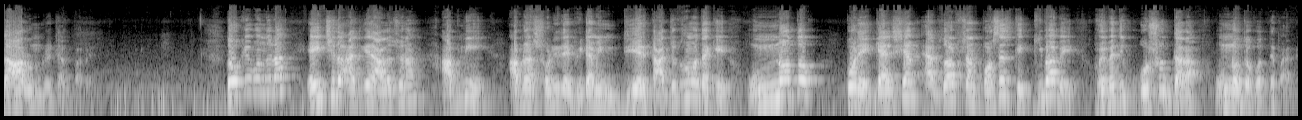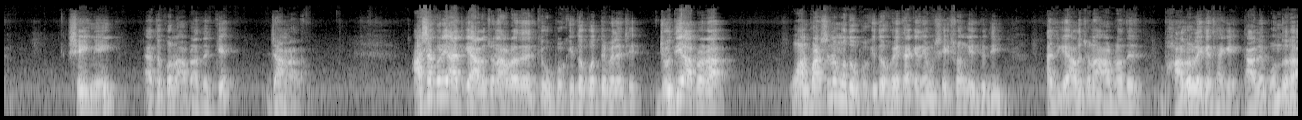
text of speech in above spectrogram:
দারুণ রেজাল্ট পাবেন। তো ওকে বন্ধুরা, এই ছিল আজকের আলোচনা। আপনি আপনার শরীরে ভিটামিন ডি এর কার্যক্ষমতাকে উন্নত করে ক্যালসিয়াম অ্যাবজর্পশন প্রসেসকে কীভাবে হোমিওপ্যাথিক ওষুধ দ্বারা উন্নত করতে পারবেন? সেই নিয়েই এতক্ষণ আপনাদেরকে জানালাম। আশা করি আজকে আলোচনা আপনাদেরকে উপকৃত করতে পেরেছে। যদি আপনারা ওয়ান পার্সেন্টের মতো উপকৃত হয়ে থাকেন এবং সেই সঙ্গে যদি আজকে আলোচনা আপনাদের ভালো লেগে থাকে, তাহলে বন্ধুরা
